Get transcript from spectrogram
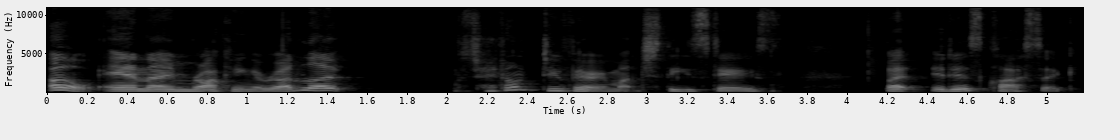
Oh, and I'm rocking a red lip, which I don't do very much these days, but it is classic.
